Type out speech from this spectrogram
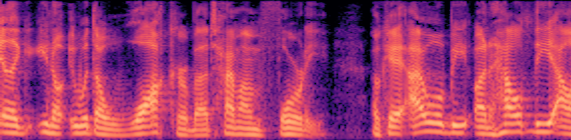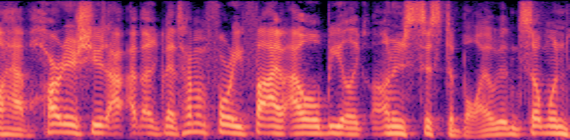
like, you know, with a walker by the time I'm 40. Okay, I will be unhealthy. I'll have heart issues. I, by the time I'm 45, I will be like unassistable. I and someone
